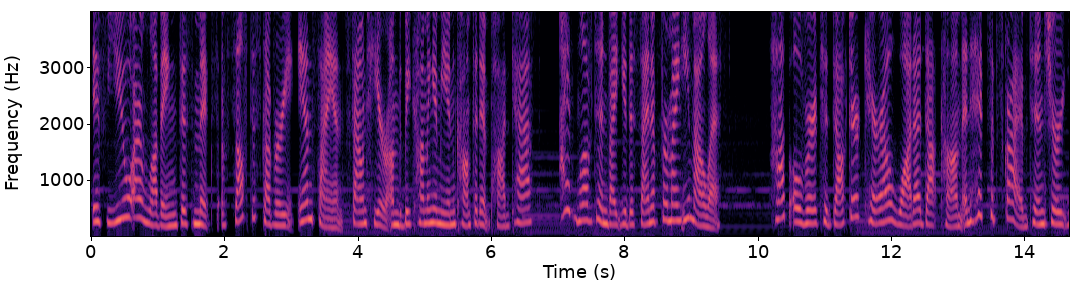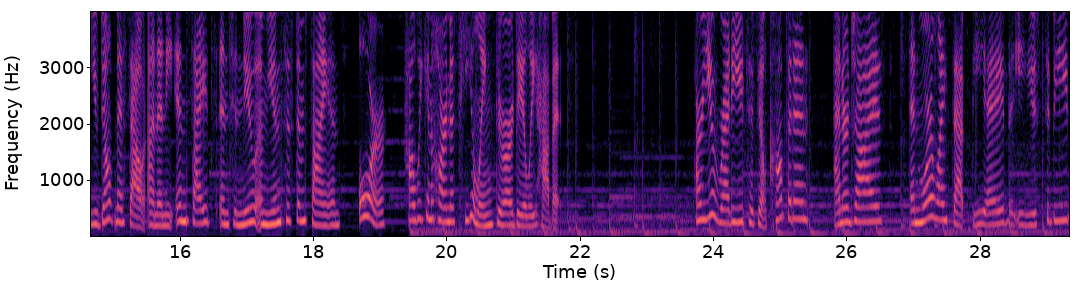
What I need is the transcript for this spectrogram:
If you are loving this mix of self discovery and science found here on the Becoming Immune Confident podcast, I'd love to invite you to sign up for my email list. Hop over to drkarawada.com and hit subscribe to ensure you don't miss out on any insights into new immune system science or how we can harness healing through our daily habits. Are you ready to feel confident, energized, and more like that BA that you used to be?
